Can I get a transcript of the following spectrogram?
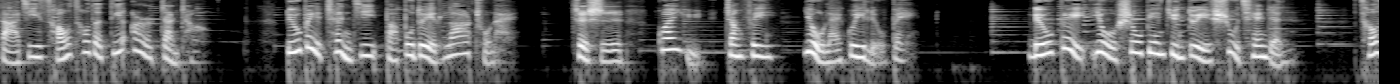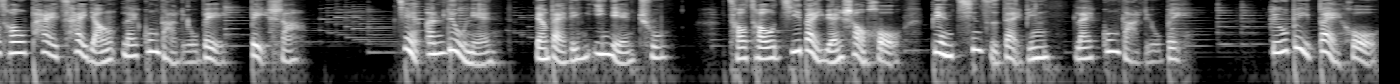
打击曹操的第二战场，刘备趁机把部队拉出来。这时，关羽、张飞又来归刘备。刘备又收编军队数千人，曹操派蔡阳来攻打刘备，被杀。建安六年（两百零一年初），曹操击败袁绍后，便亲自带兵来攻打刘备。刘备败后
